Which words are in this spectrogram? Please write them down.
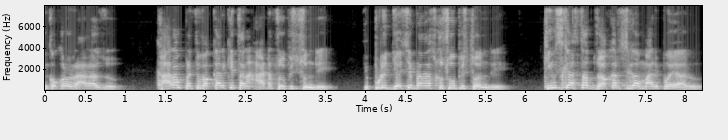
ఇంకొకరు రారాజు. కాలం ప్రతి ఒక్కరికి తన ఆట చూపిస్తుంది. ఇప్పుడు జేసీ బ్రదర్స్కు చూపిస్తోంది. కింగ్స్ కాస్త జోకర్స్గా మారిపోయారు.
